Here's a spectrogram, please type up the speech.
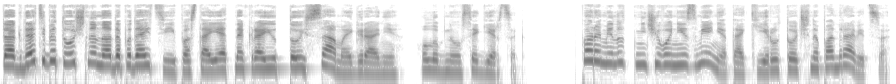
Тогда тебе точно надо подойти и постоять на краю той самой грани, — улыбнулся герцог. «Пара минут ничего не изменит, а Киру точно понравится.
